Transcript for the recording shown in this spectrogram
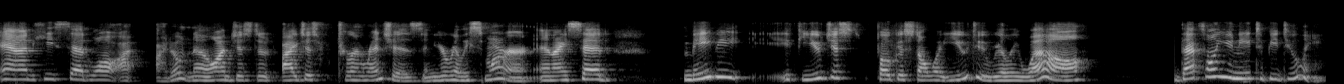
And he said, "Well, I I don't know. I'm just a, I just turn wrenches and you're really smart." And I said, "Maybe if you just focused on what you do really well, that's all you need to be doing.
